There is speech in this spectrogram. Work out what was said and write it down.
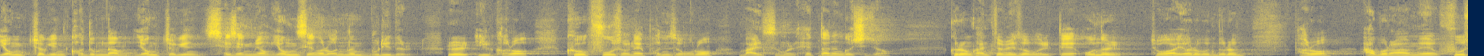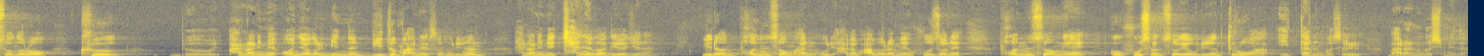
영적인 거듭남, 영적인 새 생명, 영생을 얻는 무리들 을 일컬어 그 후손의 번성으로 말씀을 했다는 것이죠. 그런 관점에서 볼 때 오늘 저와 여러분들은 바로 아브라함의 후손으로 그 어, 하나님의 언약을 믿는 믿음 안에서 우리는 하나님의 자녀가 되어지는 이런 번성한 우리 아브라함의 후손의 번성의 그 후손 속에 우리는 들어와 있다는 것을 말하는 것입니다.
